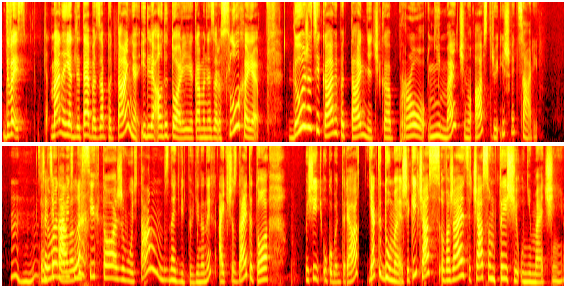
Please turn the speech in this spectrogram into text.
Дивись, в мене є для тебе запитання і для аудиторії, яка мене зараз слухає. Дуже цікаві питаннячка про Німеччину, Австрію і Швейцарію. Угу. Я думаю, навіть не всі, хто живуть там, знають відповіді на них. А якщо знаєте, то пишіть у коментарях. Як ти думаєш, який час вважається часом тиші у Німеччині?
